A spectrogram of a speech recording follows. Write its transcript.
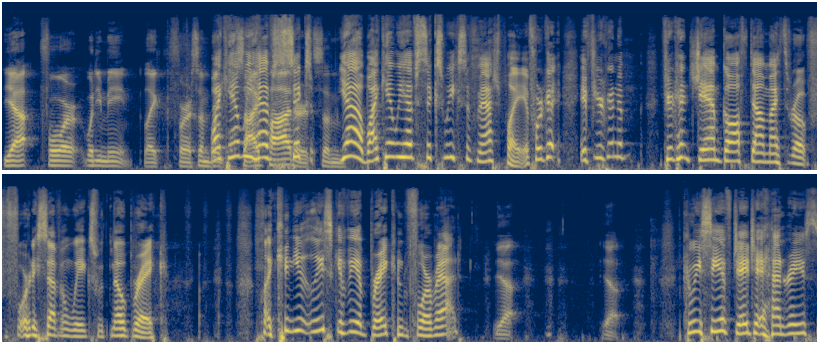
Yeah, for what do you mean? Like for some Why can't we have six? some Yeah, why can't we have six weeks of match play? If we're good, if you're gonna, if you're gonna jam golf down my throat for forty-seven weeks with no break, like, can you at least give me a break in format? Yeah. Yeah. Can we see if JJ Henry's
